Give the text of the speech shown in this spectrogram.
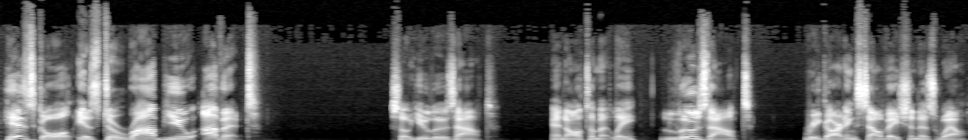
His goal is to rob you of it. So you lose out, and ultimately lose out regarding salvation as well.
